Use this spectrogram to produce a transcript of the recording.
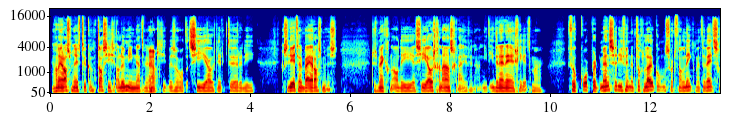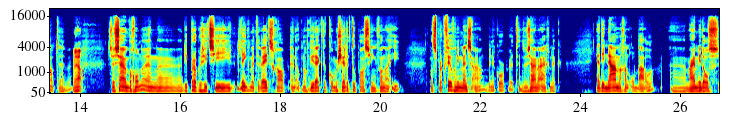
En van Erasmus heeft natuurlijk een fantastisch alumni-netwerk. Ja. Je ziet best wel wat CEO's, directeuren die gestudeerd hebben bij Erasmus. Dus ben ik gewoon al die CEO's gaan aanschrijven. Nou, niet iedereen reageert, maar veel corporate mensen die vinden het toch leuk om een soort van link met de wetenschap te hebben. Ja. Zo zijn we begonnen en uh, die propositie link met de wetenschap en ook nog direct de commerciële toepassing van AI. Dat sprak veel van die mensen aan binnen corporate. En toen zijn we eigenlijk ja, die namen gaan opbouwen. Uh, maar inmiddels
